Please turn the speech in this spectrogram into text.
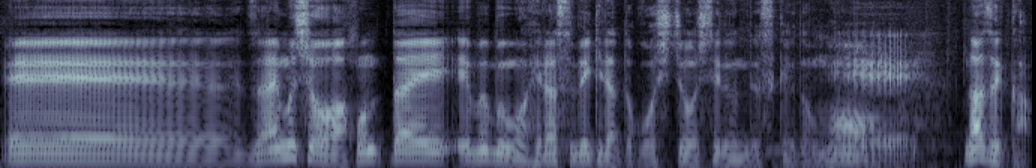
えー、財務省は本体部分を減らすべきだとこう主張してるんですけども、えー、なぜか。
